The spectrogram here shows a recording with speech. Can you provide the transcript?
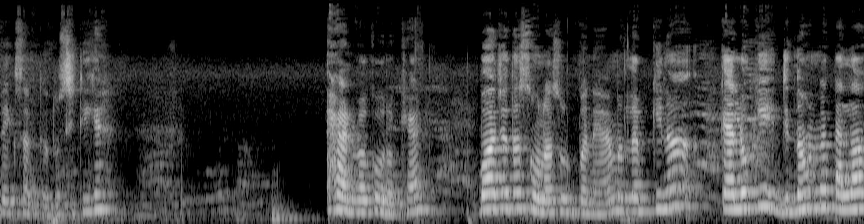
ਦੇਖ ਸਕਦੇ ਹੋ ਤੁਸੀਂ, ਠੀਕ ਹੈ? ਹੈਂਡਵਰਕ ਹੋ ਰੱਖਿਆ ਬਹੁਤ ਜ਼ਿਆਦਾ ਸੋਹਣਾ ਸੂਟ ਬਣਿਆ ਮਤਲਬ ਕਿ ਨਾ, ਕਹਿ ਲਓ ਕਿ ਜਿੱਦਾਂ ਹੁਣ ਮੈਂ ਪਹਿਲਾਂ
